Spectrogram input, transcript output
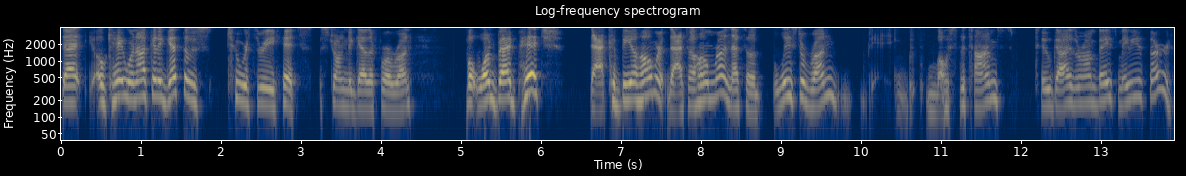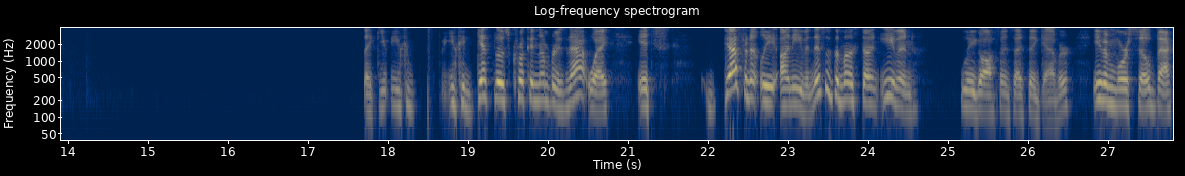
That, okay, we're not going to get those two or three hits strung together for a run, but one bad pitch, that could be a homer. That's a home run. That's a, at least a run most of the times two guys are on base, maybe a third. Like you, you could you could get those crooked numbers that way. It's definitely uneven. This is the most uneven league offense I think ever. Even more so back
